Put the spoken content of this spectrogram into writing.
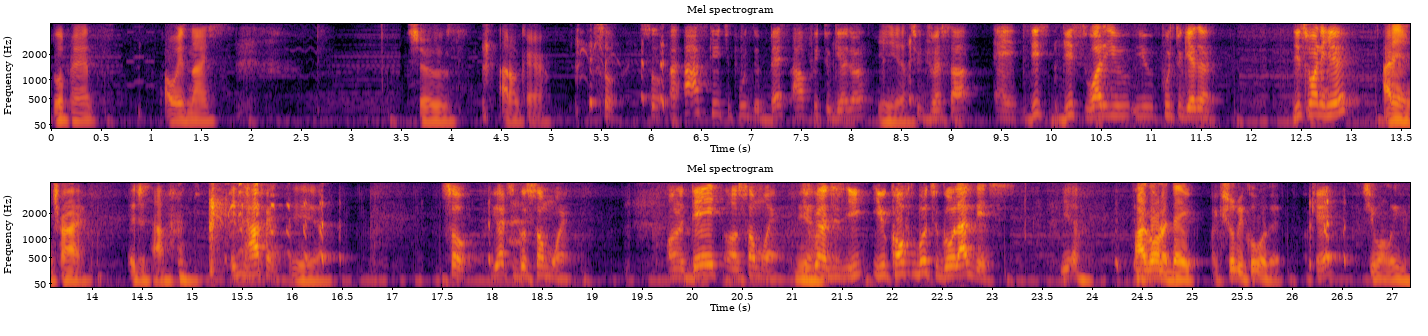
blue pants, always nice. Shoes, I don't care. So, so I ask you to put the best outfit together Yeah. to dress up. And this, this, what you you put together? This one here, I didn't try. It just happened. it happened. Yeah. So you have to go somewhere, on a date or somewhere. Yeah. You're gonna just you, you comfortable to go like this, Yeah. If I go on a date, like she'll be cool with it. okay? She won't leave.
